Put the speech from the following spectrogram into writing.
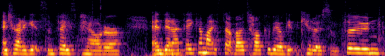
and try to get some face powder. And then I think I might stop by Taco Bell, get the kiddos some food,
